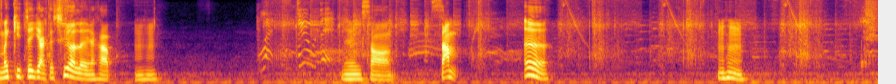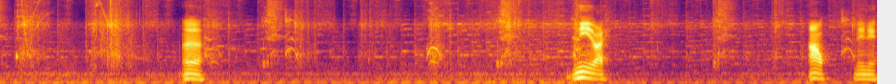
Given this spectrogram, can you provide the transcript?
ไม่คิดจะอยากจะเชื่อเลยนะครับอือหนึ่งสองซ้ำเออ เออ นี่อะไร เอานี่นี่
